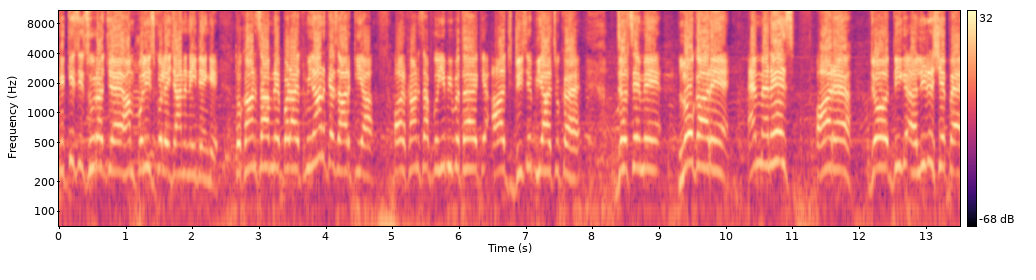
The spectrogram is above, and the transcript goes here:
कि किसी सूरत जो है हम पुलिस को ले जाने नहीं देंगे। तो खान साहब ने बड़ा इत्मीनान का इजहार किया और खान साहब को ये भी बताया कि आज डीजे भी आ चुका है। जलसे में लोग आ रहे हैं एम और जो लीडरशिप है,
